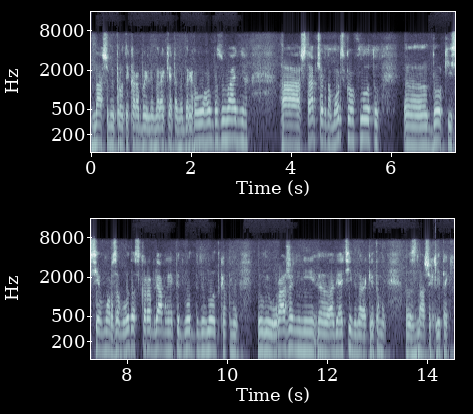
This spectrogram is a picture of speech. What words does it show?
нашими протикорабельними ракетами берегового базування, а штаб Чорноморського флоту. Е, доки Сєвморзавода з кораблями підводними лодками були уражені е, авіаційними ракетами з наших літаків.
